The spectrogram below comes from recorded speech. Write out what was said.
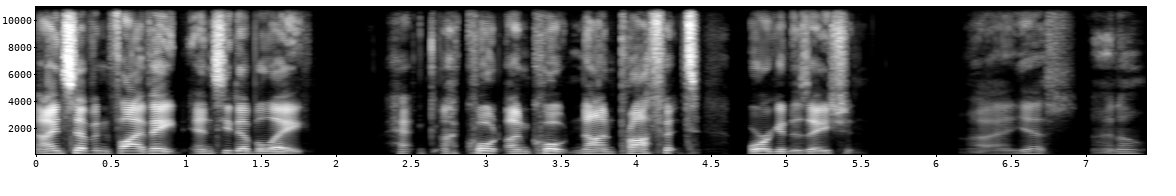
9758 NCAA quote unquote nonprofit organization. Uh, yes, I know.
